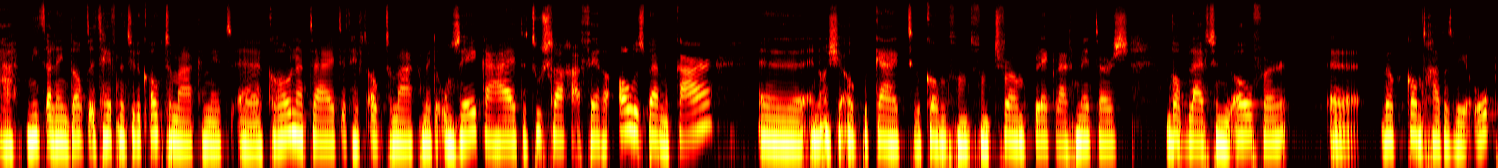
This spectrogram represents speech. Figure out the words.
Ja, niet alleen dat. Het heeft natuurlijk ook te maken met eh, coronatijd. Het heeft ook te maken met de onzekerheid, de toeslagenaffaire, alles bij elkaar. Eh, en als je ook bekijkt, we komen van, van Trump, Black Lives Matters. Wat blijft er nu over? Eh, welke kant gaat het weer op?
